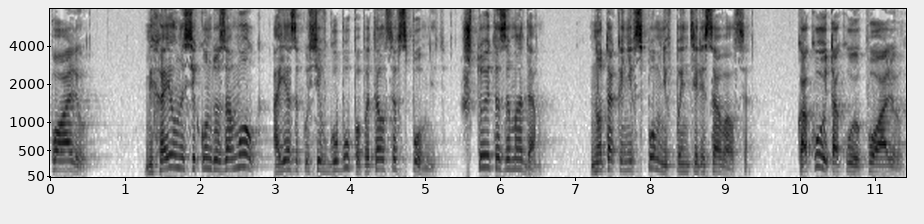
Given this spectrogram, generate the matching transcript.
Пуалю – Михаил на секунду замолк, а я, закусив губу, попытался вспомнить, что это за мадам. Но так и не вспомнив, поинтересовался. «Какую такую пуалю?»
